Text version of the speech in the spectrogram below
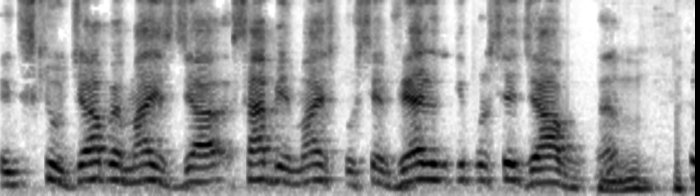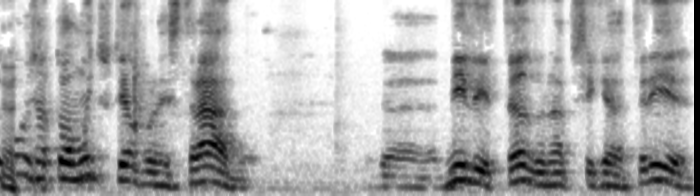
Ele diz que o diabo é mais sabe mais por ser velho do que por ser diabo. Né? Uhum. Eu, como já estou há muito tempo na estrada, eh, militando na psiquiatria,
